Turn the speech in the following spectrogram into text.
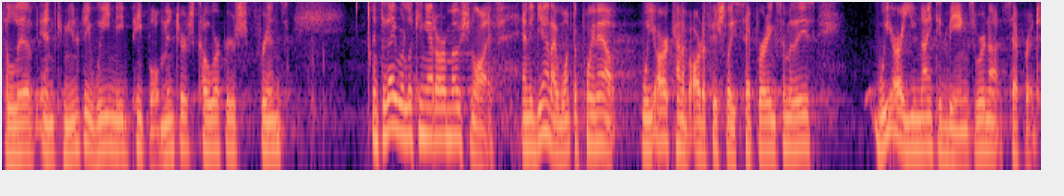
to live in community. We need people, mentors, coworkers, friends. And today we're looking at our emotional life. And again, I want to point out we are kind of artificially separating some of these. We are united beings, we're not separate.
